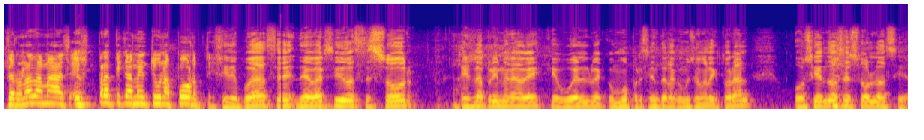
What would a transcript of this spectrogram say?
pero nada más, es prácticamente un aporte. Y después de, hacer- de haber sido asesor, ¿es la primera vez que vuelve como presidente de la Comisión Electoral o siendo asesor lo hacía?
